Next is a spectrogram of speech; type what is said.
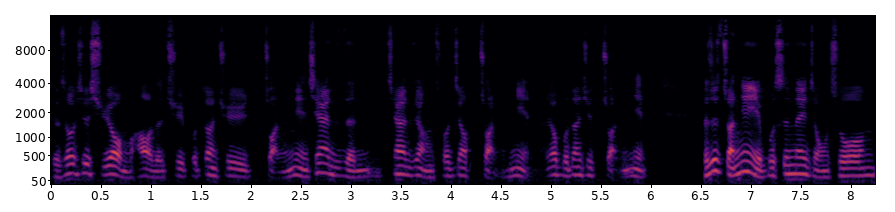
有时候是需要我们好好的去不断去转念。现在的人现在讲说叫转念，要不断去转念。可是转念也不是那种说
